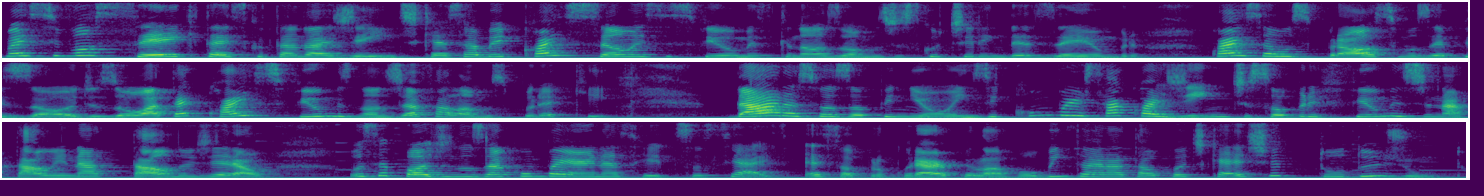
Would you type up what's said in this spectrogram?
Mas se você que tá escutando a gente quer saber quais são esses filmes que nós vamos discutir em dezembro, quais são os próximos episódios ou até quais filmes nós já falamos por aqui, dar as suas opiniões e conversar com a gente sobre filmes de Natal e Natal no geral, você pode nos acompanhar nas redes sociais. É só procurar pelo arroba Então é Natal Podcast tudo junto.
